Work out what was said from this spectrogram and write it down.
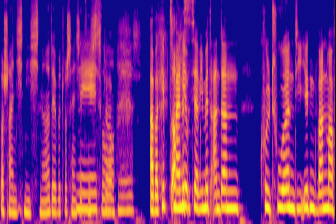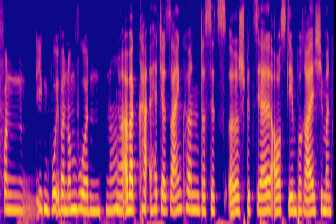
Wahrscheinlich nicht, ne? Der wird wahrscheinlich jetzt Nee, nicht ich so. nicht. Aber gibt's Ich auch meine, hier, es ist ja wie mit anderen Kulturen, die irgendwann mal von irgendwo übernommen wurden. Ne? ja, aber hätte ja sein können, dass jetzt äh, speziell aus dem Bereich jemand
